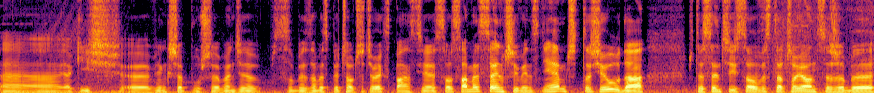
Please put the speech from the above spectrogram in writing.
e, jakieś e, większe pusze, będzie sobie zabezpieczał trzecią ekspansję. Są same Sentry, więc nie wiem, czy to się uda, czy te Sentry są wystarczające, żeby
